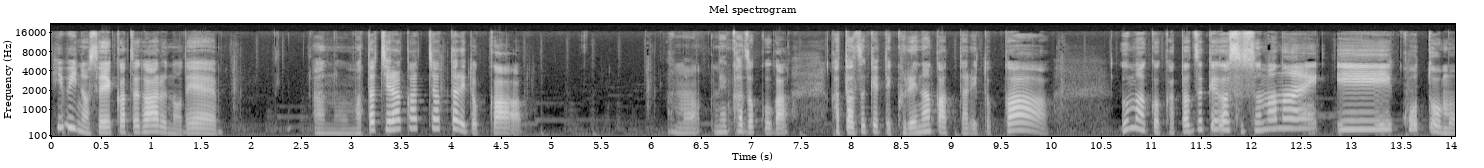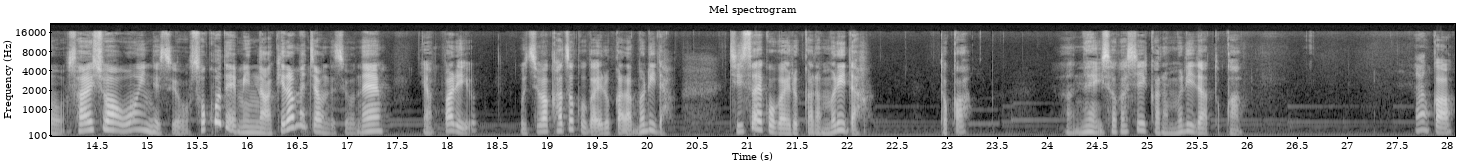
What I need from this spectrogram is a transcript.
日々の生活があるのであのまた散らかっちゃったりとかあのね家族が片付けてくれなかったりとかうまく片付けが進まないことも最初は多いんですよ。そこでみんな諦めちゃうんですよね。やっぱりうちは家族がいるから無理だ。小さい子がいるから無理だ。とか。ね忙しいから無理だとか。なんか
